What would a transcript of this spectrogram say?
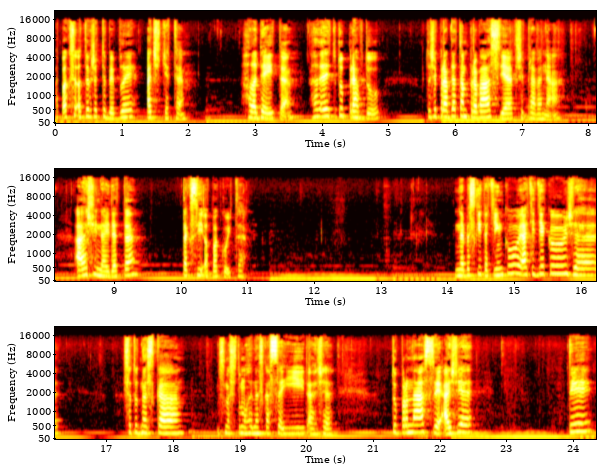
A pak se otevřete Bibli a čtěte. Hledejte. Hledejte tu pravdu, protože pravda tam pro vás je připravená. A až ji najdete, tak si ji opakujte. Nebeský tatínku, já ti děkuji, že se tu dneska, jsme se tu mohli dneska sejít a že tu pro nás je a že ty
